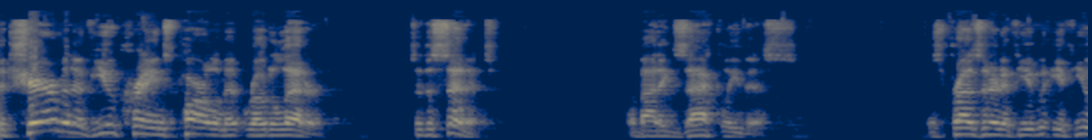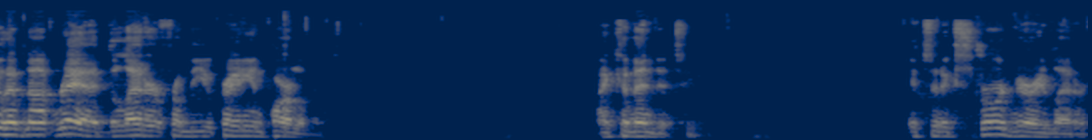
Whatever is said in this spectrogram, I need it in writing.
the chairman of Ukraine's parliament wrote a letter to the Senate about exactly this. Mr. President, if you if you have not read the letter from the Ukrainian parliament, I commend it to you. It's an extraordinary letter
